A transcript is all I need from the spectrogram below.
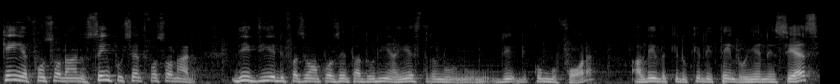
quem é funcionário, 100% funcionário, devia de fazer uma aposentadoria extra no, no de, de, como fora, além daquilo que ele tem do INSS,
